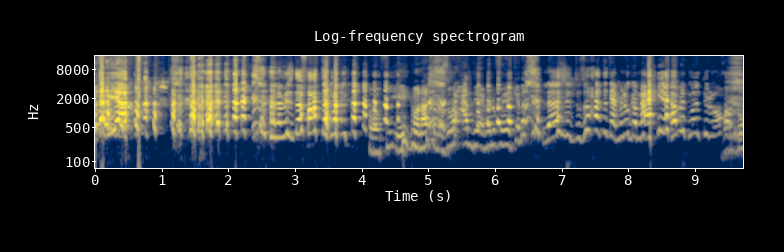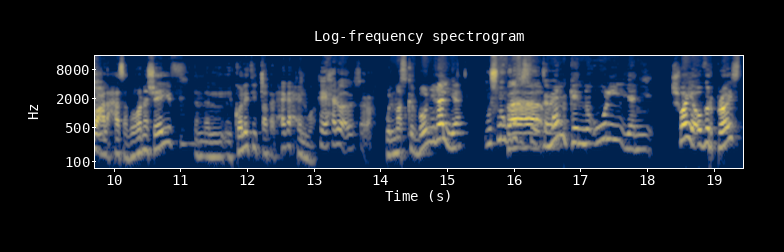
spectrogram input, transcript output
أنت بيها. أنا مش دافعة ثمنها هو في إيه؟ هو أنا عشان أزور حد يعملوا فيا كده؟ لا عشان تزور حد تعملوا جماعية قبل ما تروحوا برضه على حسب. هو أنا شايف إن ال- ال quality بتاعت الحاجة حلوة. هي حلوة قوي بصراحة. والماسكربوني غالية. مش موجودة في السوق كمان فممكن نقول يعني شوية overpriced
